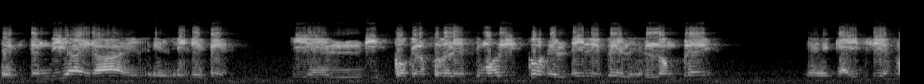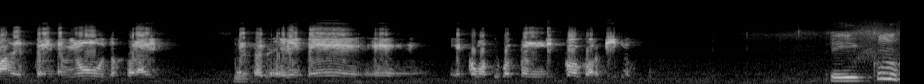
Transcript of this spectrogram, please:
se extendía era el, el, EP y el disco que nosotros le decimos disco es el LP, el, long play eh, que ahí sí es más de 30 minutos por ahí. Entonces, el, EP eh, es como si fuese un disco cortito ¿y cómo,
